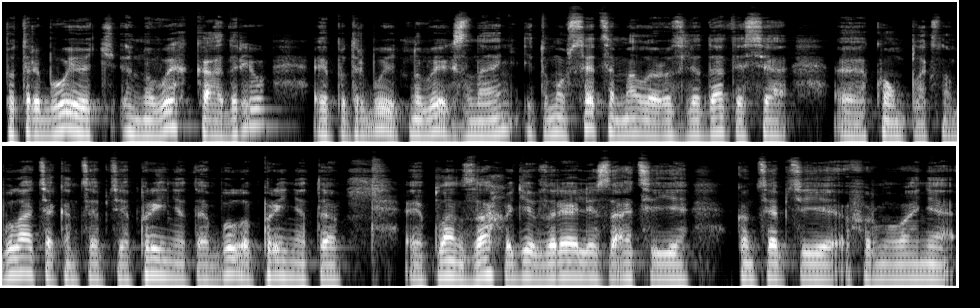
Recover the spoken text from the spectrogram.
потребують нових кадрів, е, потребують нових знань, і тому все це мало розглядатися е, комплексно. Була ця концепція прийнята, було прийнято е, план заходів з реалізації концепції формування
